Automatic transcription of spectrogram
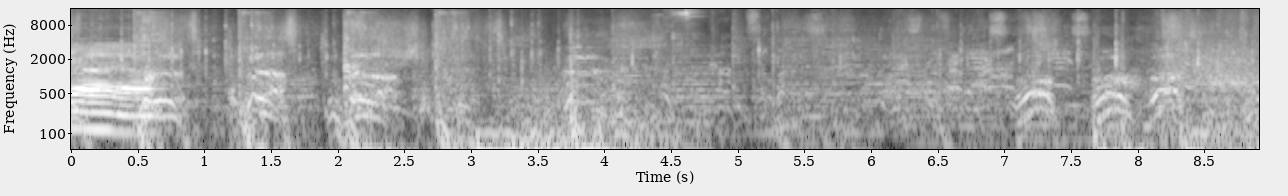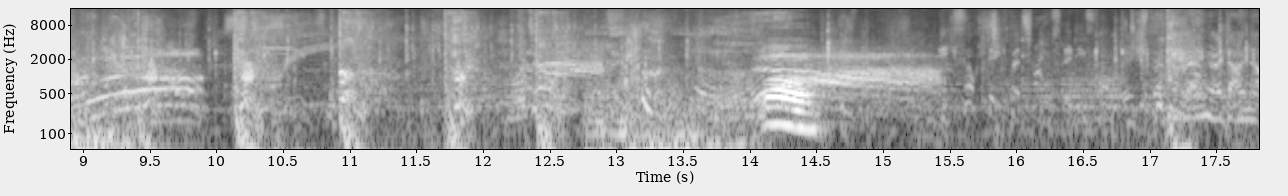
Ja, ja. Wow. Deine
